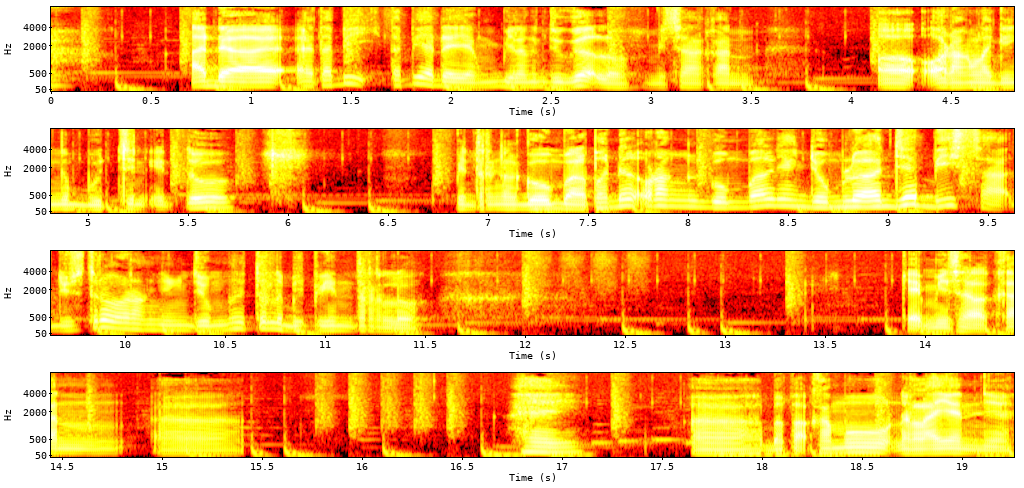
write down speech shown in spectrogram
ada eh, tapi tapi ada yang bilang juga loh misalkan uh, orang lagi ngebucin itu pinter ngegombal. Padahal orang ngegombal yang jomblo aja bisa. Justru orang yang jomblo itu lebih pinter loh. Kayak misalkan uh, hey uh, bapak kamu nelayan ya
